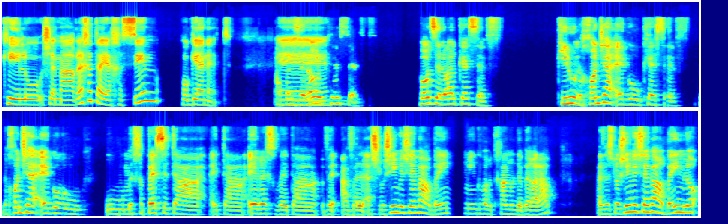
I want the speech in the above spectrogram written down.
כאילו, שמערכת היחסים הוגנת. אבל זה לא על אה, כסף. פה זה לא על כסף. כאילו נכון שהאגו הוא כסף, נכון שהאגו הוא, הוא מחפש את, ה, את הערך ואת ה... ו, אבל ה-37-40, אם כבר התחלנו לדבר עליו, אז ה-37-40 לא,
